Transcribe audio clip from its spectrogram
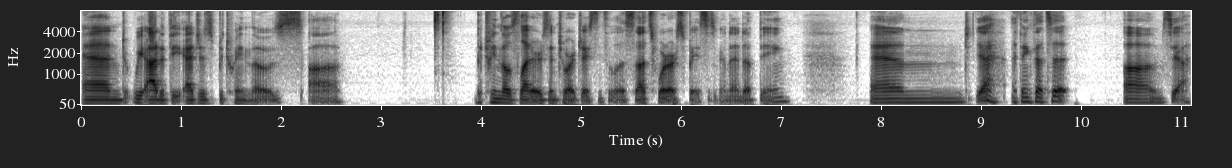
and we added the edges between those uh, between those letters into our adjacency list. That's what our space is going to end up being. And yeah, I think that's it. Um, so yeah,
